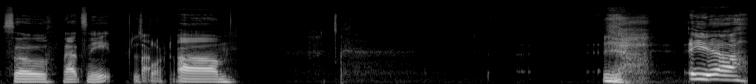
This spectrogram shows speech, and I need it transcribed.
So that's neat. just blocked him. Um. yeah. Yeah,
